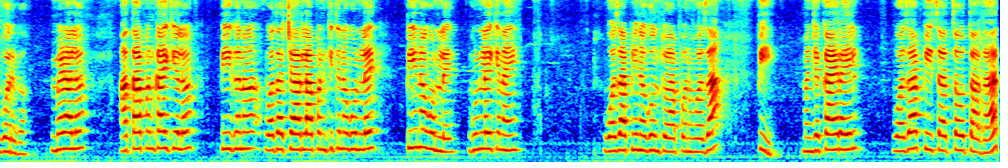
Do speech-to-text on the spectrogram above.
वर्ग. मिळालं? आता आपण काय केलं? पी घन वजा चारला आपण कितीनं गुणलं आहे पीनं गुणलं आहे गुणलं आहे की नाही? वजा पीनं गुणतो आहे आपण वजा पी. म्हणजे काय राहील? वजा पीचा चौथा घात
